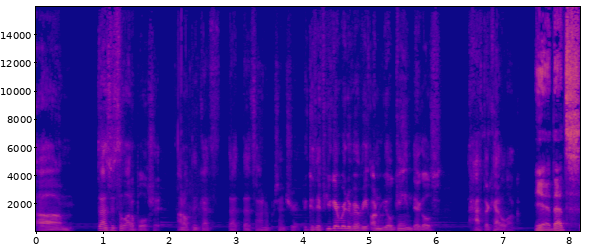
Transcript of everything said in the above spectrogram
um that's just a lot of bullshit. I don't think that's that that's 100% true because if you get rid of every Unreal game, there goes half their catalog. Yeah, that's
